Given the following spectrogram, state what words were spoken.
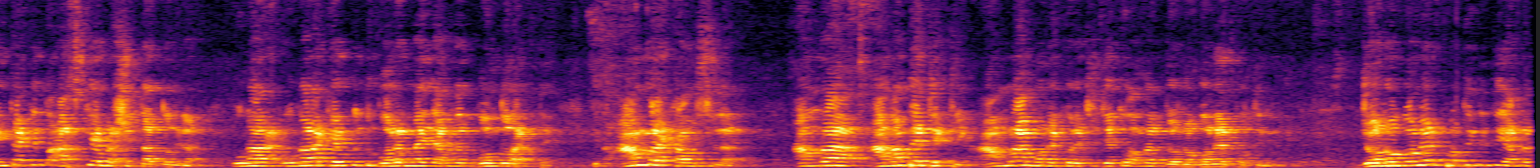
এইটা কিন্তু আজকে আমরা সিদ্ধান্ত নিলাম। ওনারা ওনারা কেউ কিন্তু বলেন নাই যে আমাদের বন্ধ রাখতে। কিন্তু আমরা কাউন্সিলর আমরা, আমাদের যে টিম আমরা মনে করেছি যেহেতু আমরা জনগণের প্রতিনিধি। জনগণের প্রতিনিধি আমরা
